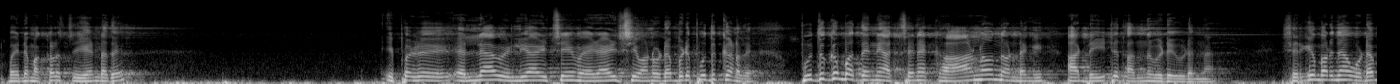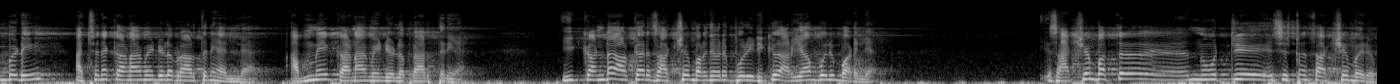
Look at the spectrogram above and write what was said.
അപ്പോൾ എന്റെ മക്കൾ ചെയ്യേണ്ടത് ഇപ്പോഴ് എല്ലാ വെള്ളിയാഴ്ചയും വ്യാഴാഴ്ചയുമാണ് ഉടമ്പടി പുതുക്കണത്. പുതുക്കുമ്പോൾ തന്നെ അച്ഛനെ കാണണമെന്നുണ്ടെങ്കിൽ ആ ഡേറ്റ് തന്നു വിടും ഇവിടുന്ന്. ശരിക്കും പറഞ്ഞാൽ ഉടമ്പടി അച്ഛനെ കാണാൻ വേണ്ടിയുള്ള പ്രാർത്ഥനയല്ല അമ്മയെ കാണാൻ വേണ്ടിയുള്ള പ്രാർത്ഥനയാണ്. ഈ കണ്ട ആൾക്കാർ സാക്ഷ്യം പറഞ്ഞവരെ പോലും എനിക്ക് അറിയാൻ പോലും പാടില്ല. സാക്ഷ്യം പത്ത് നൂറ്റ് സിസ്റ്റം സാക്ഷ്യം വരും.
